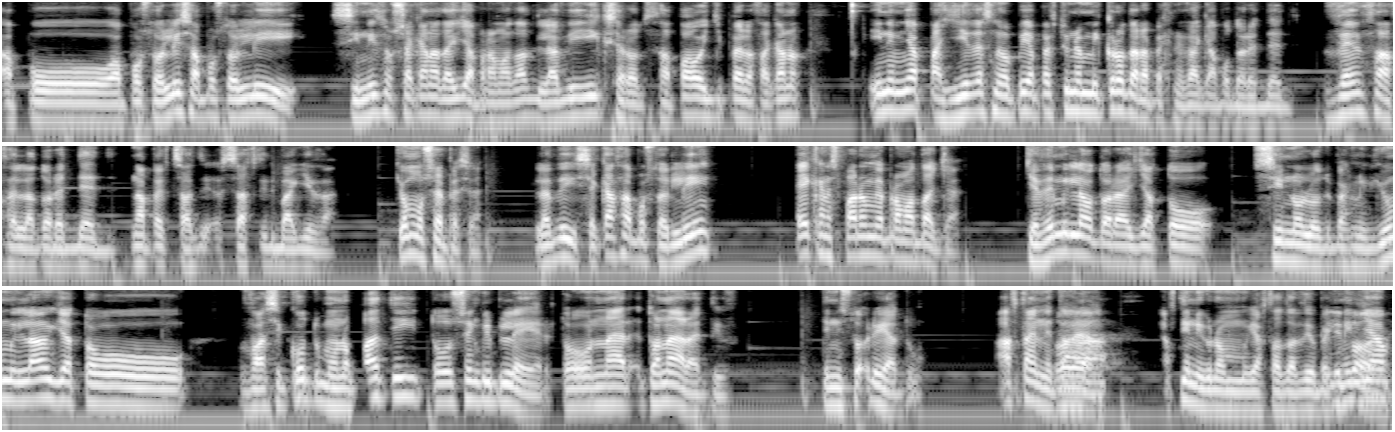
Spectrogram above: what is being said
από αποστολή σε αποστολή συνήθως έκανα τα ίδια πράγματα, δηλαδή ήξερα ότι θα πάω εκεί πέρα, θα κάνω. Είναι μια παγίδα στην οποία πέφτουν μικρότερα παιχνιδάκια από το Red Dead. Δεν θα ήθελα το Red Dead να πέφτει σε αυτή την παγίδα. Και όμως έπεσε. Δηλαδή σε κάθε αποστολή έκανες παρόμοια πραγματάκια. Και δεν μιλάω τώρα για το σύνολο του παιχνιδιού, μιλάω για το βασικό του μονοπάτι, το single player, το, το narrative, την ιστορία του. Αυτά είναι τα, αυτή είναι η γνώμη μου για αυτά τα δύο παιχνίδια.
